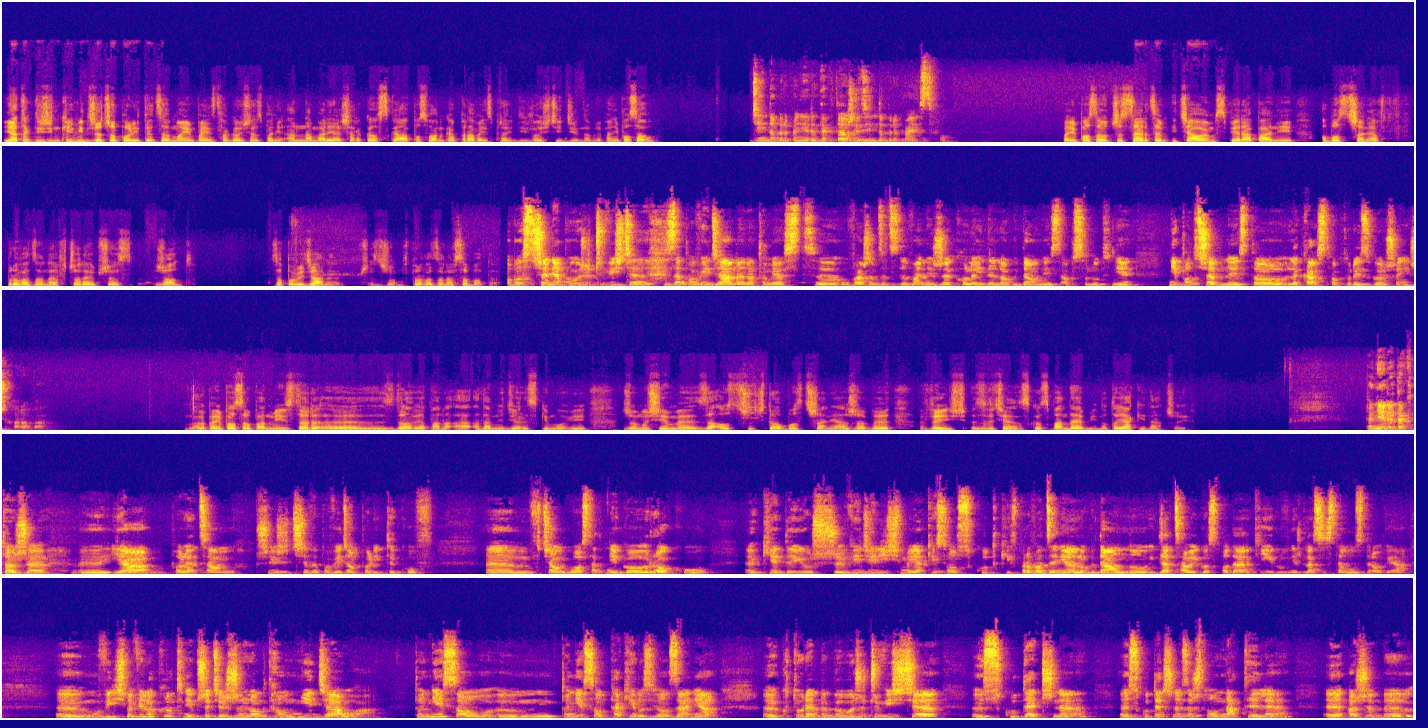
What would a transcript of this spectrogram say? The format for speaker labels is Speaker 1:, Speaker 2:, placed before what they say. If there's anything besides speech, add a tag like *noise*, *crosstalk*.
Speaker 1: Jacek Nizinkiewicz, Rzecz o Polityce. Moim Państwa gościem jest Pani Anna Maria Siarkowska, posłanka Prawa i Sprawiedliwości. Dzień dobry Pani Poseł.
Speaker 2: Dzień dobry Panie Redaktorze, dzień dobry Państwu.
Speaker 1: Pani Poseł, czy sercem i ciałem wspiera Pani obostrzenia wprowadzone wczoraj przez rząd? Zapowiedziane przez rząd, wprowadzone w sobotę.
Speaker 2: Obostrzenia były rzeczywiście zapowiedziane, natomiast y, uważam zdecydowanie, że kolejny lockdown jest absolutnie niepotrzebny. Jest to lekarstwo, które jest gorsze niż choroba.
Speaker 1: No ale pani poseł, pan minister e, zdrowia, pan Adam Niedzielski mówi, że musimy zaostrzyć te obostrzenia, żeby wyjść zwycięsko z pandemii. No to jak inaczej?
Speaker 2: Panie redaktorze, y, ja polecam przyjrzeć się wypowiedziom polityków em, w ciągu ostatniego roku, e, kiedy już wiedzieliśmy, jakie są skutki wprowadzenia lockdownu i dla całej gospodarki, i również dla systemu zdrowia. Em, Mówiliśmy wielokrotnie przecież, że lockdown nie działa. To nie są, to nie są takie rozwiązania, e, które by były rzeczywiście e, skuteczne, e, skuteczne zresztą na tyle, e, ażeby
